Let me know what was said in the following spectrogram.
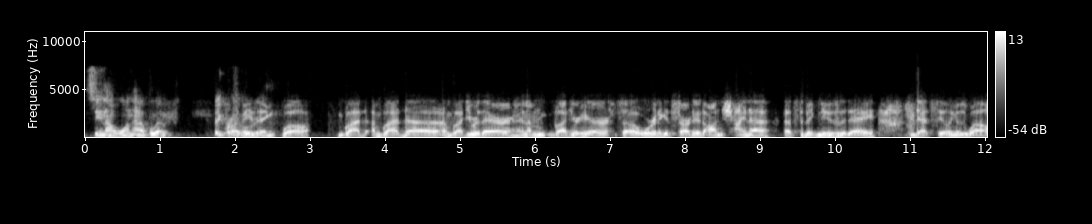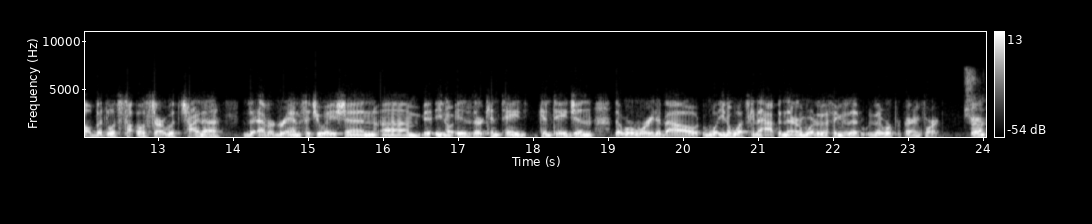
seeing how one half lived. Big rivalry. Amazing. Well, glad. I'm glad. Uh, I'm glad you were there, and I'm glad you're here. So we're gonna get started on China. That's the big news of the day. Debt ceiling as well. But let's talk. Let's start with China. The Evergrande situation. Um, it, you know, is there contag- contagion that we're worried about? What you know, what's to happen there, and what are the things that that we're preparing for? Sure.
